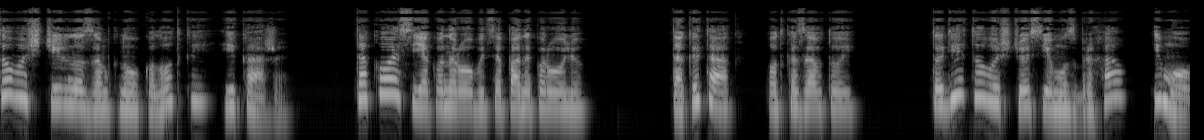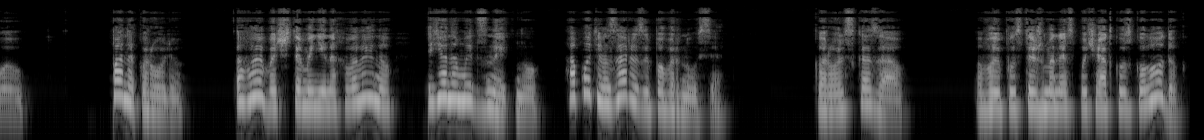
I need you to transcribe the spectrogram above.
Того щільно замкнув колодки і каже Так ось як воно робиться, пане королю. Так і так, отказав той. Тоді того щось йому збрехав і мовив Пане королю, вибачте мені на хвилину, я на мить зникну, а потім зараз і повернуся. Король сказав Випустиш мене спочатку з колодок,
